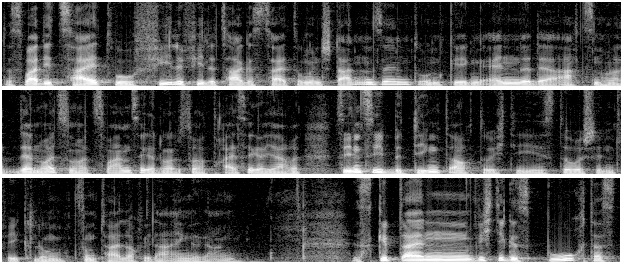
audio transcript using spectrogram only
Das war die Zeit, wo viele, viele Tageszeitungen entstanden sind und gegen Ende der, 1800, der 1920er, 1930er Jahre sind sie bedingt auch durch die historische Entwicklung zum Teil auch wieder eingegangen. Es gibt ein wichtiges Buch, das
